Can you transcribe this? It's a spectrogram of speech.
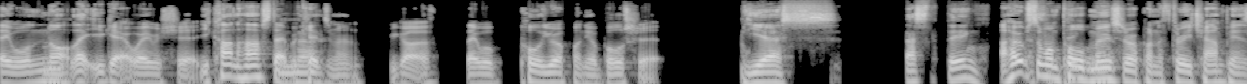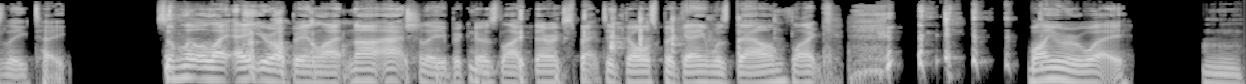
They will not Mm. let you get away with shit. You can't half step with No. kids, man. You got They will pull you up on your bullshit. Yes, that's the thing. I hope That's someone the thing, pulled man. Musa up on a three Champions League take. Some little like eight year old being like, nah, actually, because like their expected goals per game was down. Like while you were away, Mm,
